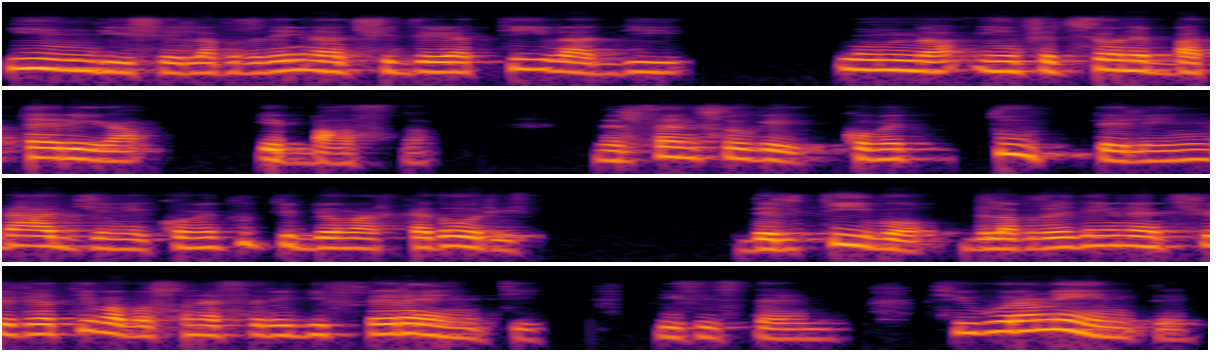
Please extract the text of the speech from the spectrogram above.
indice la proteina C reattiva di un'infezione batterica e basta. Nel senso che come tutte le indagini come tutti i biomarcatori del tipo della proteina C reattiva possono essere differenti i sistemi. Sicuramente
